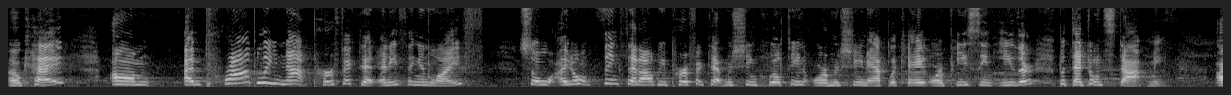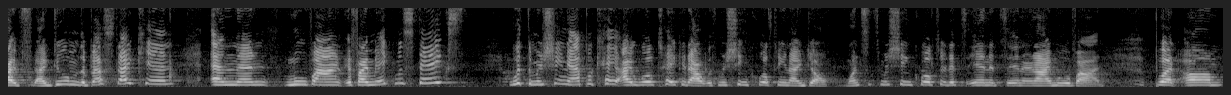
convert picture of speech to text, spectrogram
Okay? Um, I'm probably not perfect at anything in life, So I don't think that I'll be perfect at machine quilting or machine applique or piecing either, but that don't stop me. I, I do them the best I can and then move on. If I make mistakes, with the machine applique, I will take it out. With machine quilting, I don't. Once it's machine quilted, it's in, it's in, and I move on. But um,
